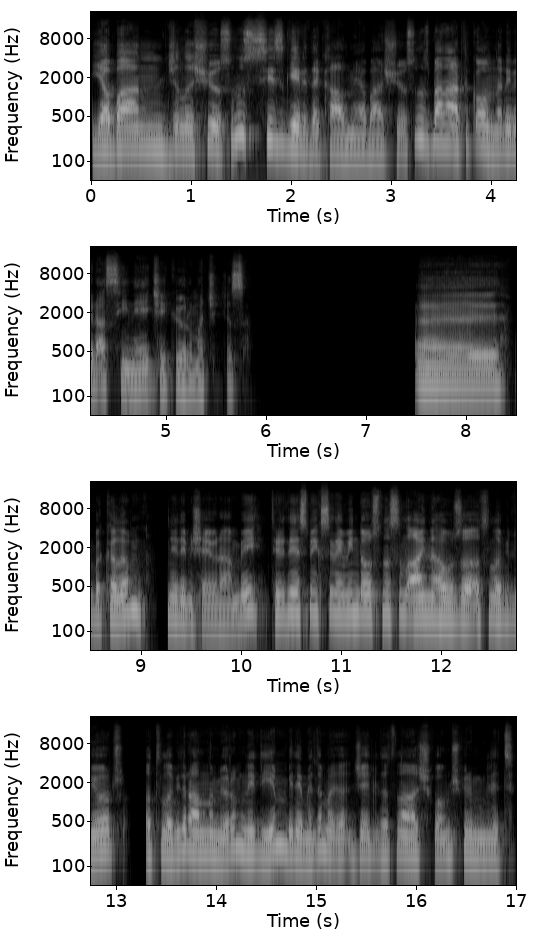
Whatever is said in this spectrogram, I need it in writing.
yabancılaşıyorsunuz, siz geride kalmaya başlıyorsunuz. Ben artık onları biraz sineye çekiyorum açıkçası. Ee, bakalım ne demiş Evren Bey? 3ds Max ile Windows nasıl aynı havuza atılabiliyor, atılabilir anlamıyorum. Ne diyeyim bilemedim. Cellatına aşık olmuş bir millet.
